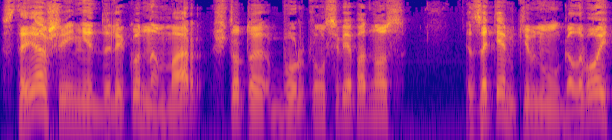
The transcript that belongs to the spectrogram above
Стоявший недалеко Намар что-то буркнул себе под нос, затем кивнул головой,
